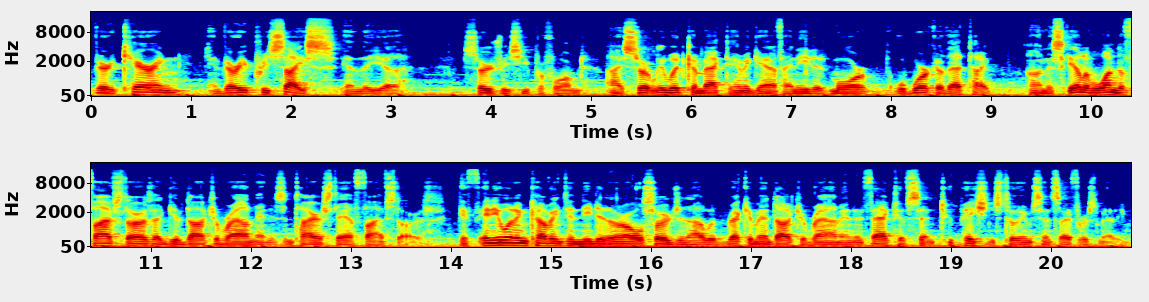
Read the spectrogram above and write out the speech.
very caring, and very precise in the uh, surgeries he performed. I certainly would come back to him again if I needed more work of that type. On a scale of one to five stars, I'd give Dr. Brown and his entire staff five stars. If anyone in Covington needed an oral surgeon, I would recommend Dr. Brown and in fact have sent two patients to him since I first met him.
